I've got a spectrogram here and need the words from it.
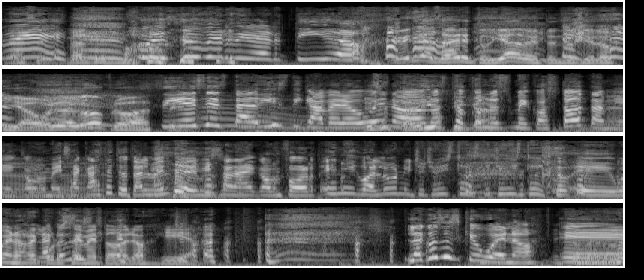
Fue súper divertido. Deberías haber estudiado esto en sociología, boludo. ¿Cómo probaste? Sí, es estadística, pero bueno, me costó también. como me sacaste totalmente de mi zona de confort. Es igual uno y yo, he visto esto, yo he visto esto. Eh, bueno, no recursé metodología. La cosa es que, bueno, eh,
